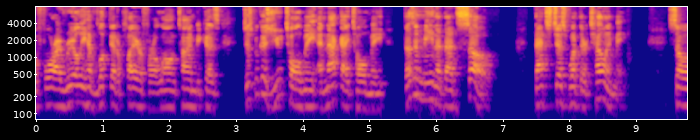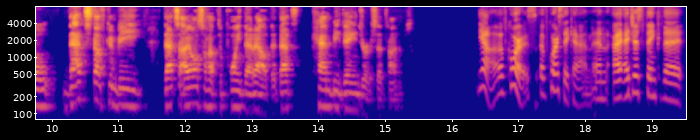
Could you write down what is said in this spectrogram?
before i really have looked at a player for a long time because just because you told me and that guy told me doesn't mean that that's so that's just what they're telling me so that stuff can be that's i also have to point that out that that's can be dangerous at times. Yeah of course of course it can and i, I just think that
